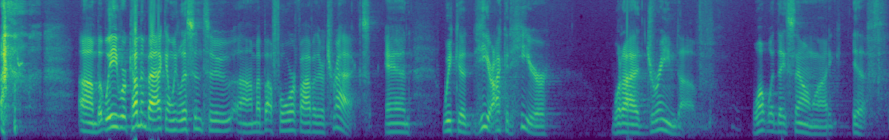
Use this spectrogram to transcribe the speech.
um, but we were coming back and we listened to um, about four or five of their tracks. And we could hear, I could hear what I dreamed of. What would they sound like if?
